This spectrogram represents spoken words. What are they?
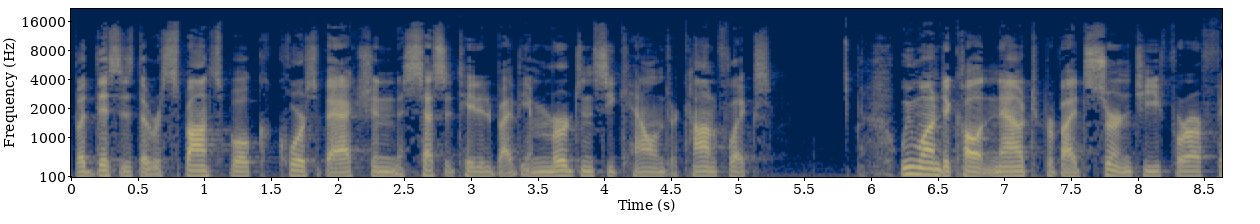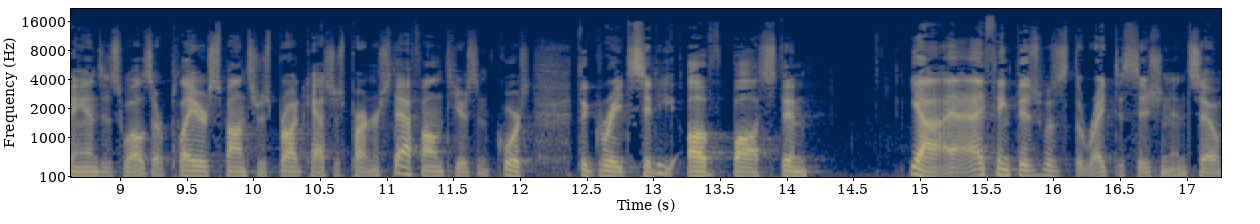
but this is the responsible course of action necessitated by the emergency calendar conflicts. We wanted to call it now to provide certainty for our fans as well as our players, sponsors, broadcasters, partners, staff, volunteers, and of course, the great city of Boston yeah, I think this was the right decision, and so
